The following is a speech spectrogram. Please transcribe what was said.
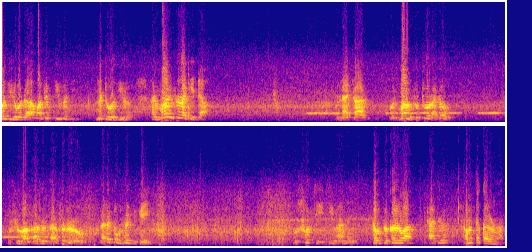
وزير وڏا مان ڊپٽي وزير ننڍو وزير. هاڻي مان سدا ڪيئن ڏيان لاچار ماڻهو سٺو ڏاڍو مسلمان ڪادر سٺو رهو. ڏاڍا ڪم سرج سوچي ٿي ماني ڪم ته ڪرڻو آهي ڇا چيو؟ ڪم ته ڪرڻو آهي.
